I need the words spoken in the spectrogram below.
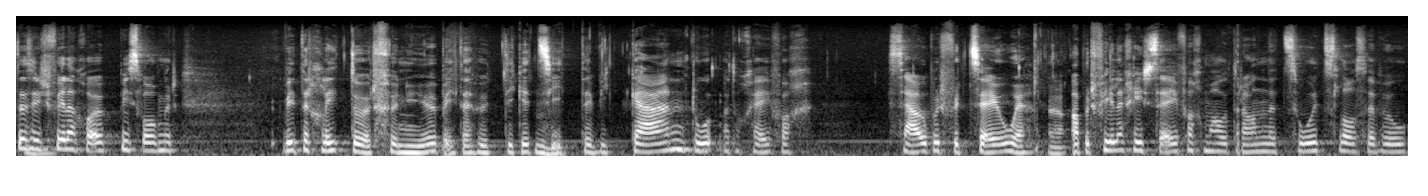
Das ist mhm. vielleicht auch etwas, was wir wieder ein bisschen dürfen üben in den heutigen mhm. Zeiten. Wie gerne tut man doch einfach selber erzählen. Ja. Aber vielleicht ist es einfach mal dran zuzulassen, weil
